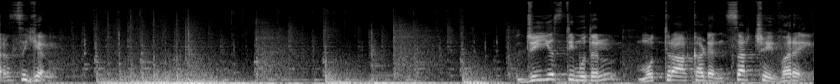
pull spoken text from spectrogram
அரசியல். ஜிஎஸ்டி முதல் முத்ரா கடன் சர்ச்சை வரை.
